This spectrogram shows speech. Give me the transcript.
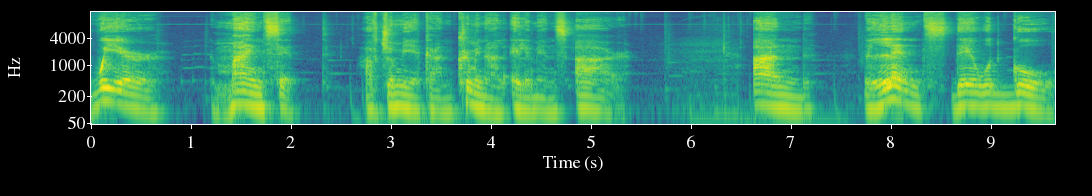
where the mindset of Jamaican criminal elements are and the lengths they would go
